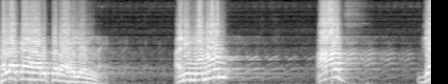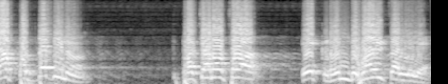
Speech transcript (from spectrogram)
ह्याला काय अर्थ राहिलेला नाही. आणि म्हणून आज ज्या पद्धतीनं प्रचाराचा एक रणधुमाळी चाललेली आहे.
